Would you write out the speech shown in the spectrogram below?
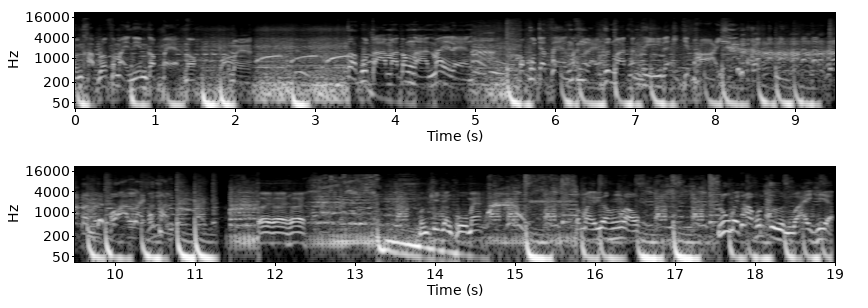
คนขับรถสมัยนี้มันก็แปลกเนาะทำไมอะก็กูตามมาต้องนานไม่แรง เพราะกูจะแซงมันแรงขึ้นมาทันทีและไอ้จิบหาย เฮ้ยเฮ้ยเฮ้ยมึงคิดอย่างกูไหมทำไมเรื่องของเรา รู้ไม่เท่าคนอื่นวะไอ้เหี้ย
